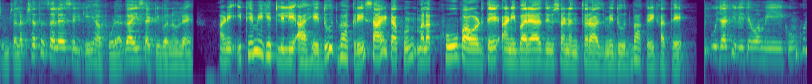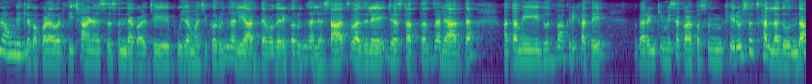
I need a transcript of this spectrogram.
तुमच्या लक्षातच आलं असेल की ह्या पोळ्या गाईसाठी बनवल्या आहे आणि इथे मी घेतलेली आहे दूध भाकरी. साय टाकून मला खूप आवडते आणि बऱ्याच दिवसानंतर आज मी दूध भाकरी खाते. पूजा केली तेव्हा मी कुंकू लावून घेतलं कपाळावरती. छान असं संध्याकाळची पूजा माझी करून झाली. आरत्या वगैरे करून झाल्या. सहाच वाजले. जस्ट आत्ताच झाल्या आरत्या. आता मी दूध भाकरी खाते. कारण की मी सकाळपासून खिरूसच खाल्ला दोनदा.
